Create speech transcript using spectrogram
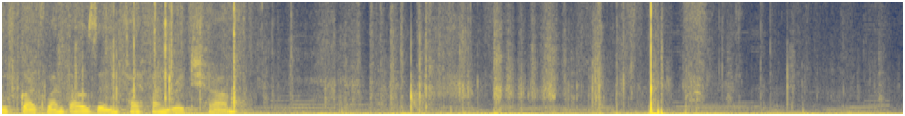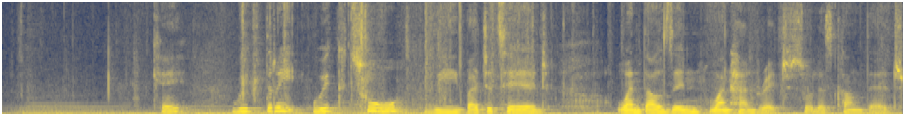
we've got 1500 here okay week three week two we budgeted 1100 so let's count that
